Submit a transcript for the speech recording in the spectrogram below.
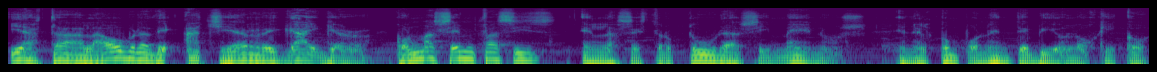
y hasta la obra de H.R. Geiger, con más énfasis en las estructuras y menos en el componente biológico.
